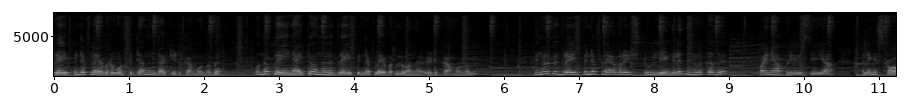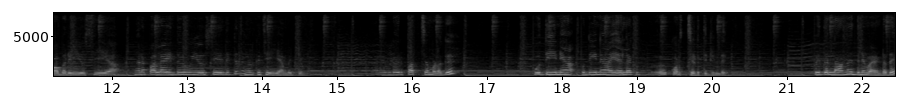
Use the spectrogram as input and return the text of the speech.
ഗ്രേപ്പിന്റെ ഫ്ലേവർ കൊടുത്തിട്ടാണ് ഉണ്ടാക്കിയെടുക്കാൻ പോകുന്നത്. ഒന്ന് പ്ലെയിൻ ആയിട്ട് ഒന്ന് ഗ്രേപ്പിന്റെ ഫ്ലേവറിൽ വന്ന് എടുക്കാൻ പോകുന്നത്. നിങ്ങൾക്ക് ഗ്രേപ്പിന്റെ ഫ്ലേവർ ഇഷ്ടമില്ലെങ്കിൽ നിങ്ങൾക്കത് പൈനാപ്പിൾ യൂസ് ചെയ്യുക അല്ലെങ്കിൽ സ്ട്രോബെറി യൂസ് ചെയ്യുക അങ്ങനെ പല ഇത് യൂസ് ചെയ്തിട്ട് നിങ്ങൾക്ക് ചെയ്യാൻ പറ്റും. ഇവിടെ ഒരു പച്ചമുളക് പുതിന പുതിന ഇല കുറച്ചെടുത്തിട്ടുണ്ട്. അപ്പോൾ ഇതെല്ലാമാണ് ഇതിന് വേണ്ടത്.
